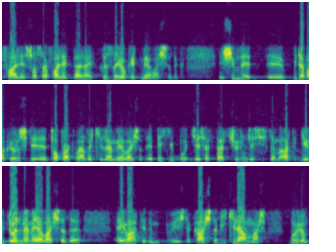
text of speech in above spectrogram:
faaliyet, sosyal faaliyetlerle hızla yok etmeye başladık. E şimdi e, bir de bakıyoruz ki e, topraklar da kirlenmeye başladı. E peki bu cesetler çürünce sistemi artık geri dönmemeye başladı. Eyvah dedim işte karşıda bir ikilem var. Buyurun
